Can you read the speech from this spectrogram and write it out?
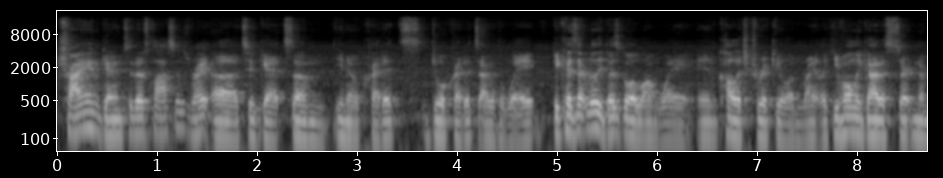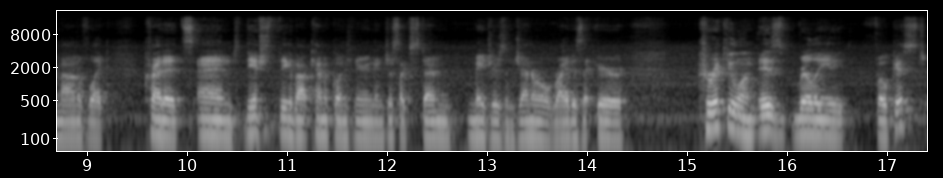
try and get into those classes, right? Uh, to get some, you know, credits, dual credits out of the way, because that really does go a long way in college curriculum, right? Like you've only got a certain amount of like credits, and the interesting thing about chemical engineering and just like STEM majors in general, right, is that your curriculum is really focused.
